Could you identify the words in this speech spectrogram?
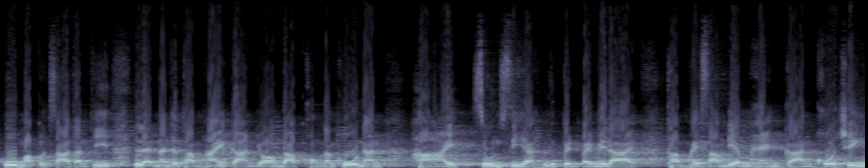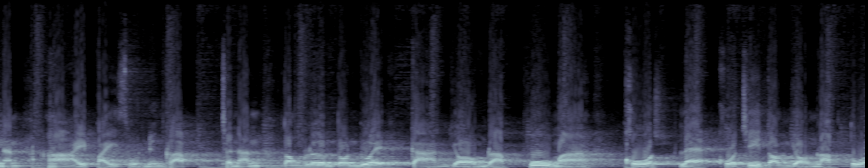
ผู้มาปรึกษาทันที และนั่นจะทำให้การยอมรับของทั้งคู่นั้น หายสูญเสียหรือเป็นไปไม่ได้ทำให้สามเหลี่ยมแห่งการโคชชิ่งนั้นหายไปส่วนหนึ่งครับ ฉะนั้นต้องเริ่มต้นด้วยการยอมรับผู้มาโค้ชและโคชชี่ต้องยอมรับตัว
